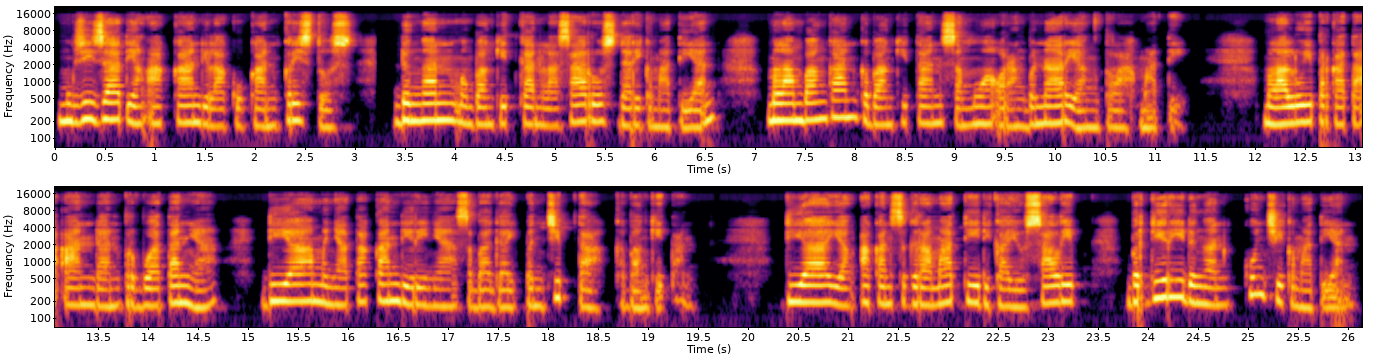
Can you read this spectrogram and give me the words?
Mukjizat yang akan dilakukan Kristus dengan membangkitkan Lazarus dari kematian melambangkan kebangkitan semua orang benar yang telah mati. Melalui perkataan dan perbuatannya, dia menyatakan dirinya sebagai pencipta kebangkitan. Dia yang akan segera mati di kayu salib berdiri dengan kunci kematian,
